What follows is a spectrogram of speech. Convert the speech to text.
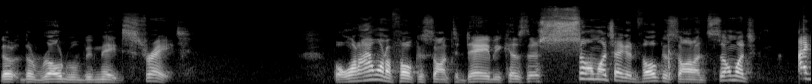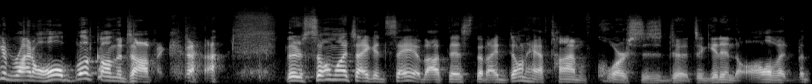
the, the road will be made straight. But what I want to focus on today, because there's so much I could focus on and so much, I could write a whole book on the topic. there's so much I could say about this that I don't have time, of course, to, to get into all of it. But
